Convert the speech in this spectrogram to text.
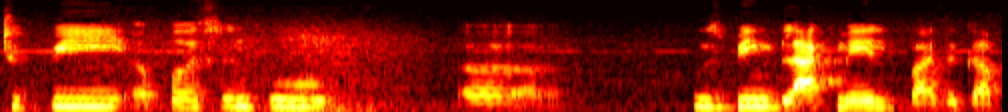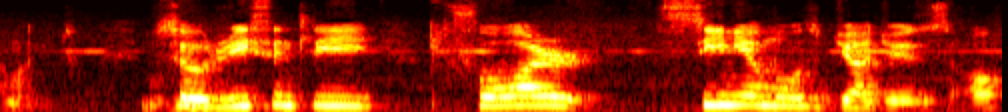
to be a person who uh, who's being blackmailed by the government. So recently, four senior most judges of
